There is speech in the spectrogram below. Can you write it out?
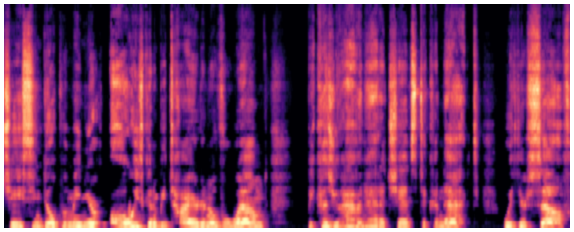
chasing dopamine you're always going to be tired and overwhelmed because you haven't had a chance to connect with yourself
